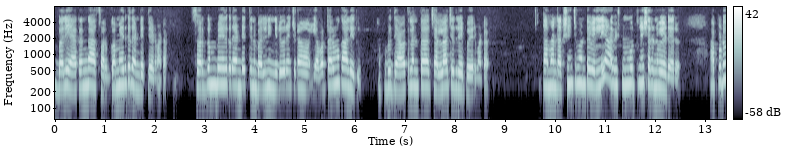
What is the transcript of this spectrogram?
బలి ఏకంగా స్వర్గం మీదకి దండెత్తాడు అనమాట స్వర్గం మీదకి దండెత్తిన బలిని నిలువరించడం ఎవరి తరము కాలేదు. అప్పుడు దేవతలంతా చల్లా చెదిరైపోయారన్నమాట తమను రక్షించమంటూ వెళ్ళి ఆ విష్ణుమూర్తిని శరణ వేడారు. అప్పుడు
